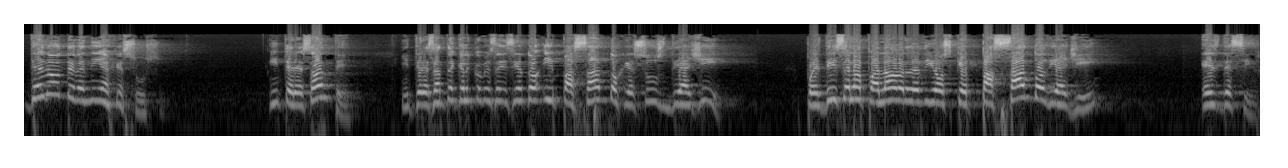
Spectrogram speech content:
¿De dónde venía Jesús? Interesante. Interesante que él comienza diciendo, y pasando Jesús de allí. Pues dice la palabra de Dios que pasando de allí, es decir,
